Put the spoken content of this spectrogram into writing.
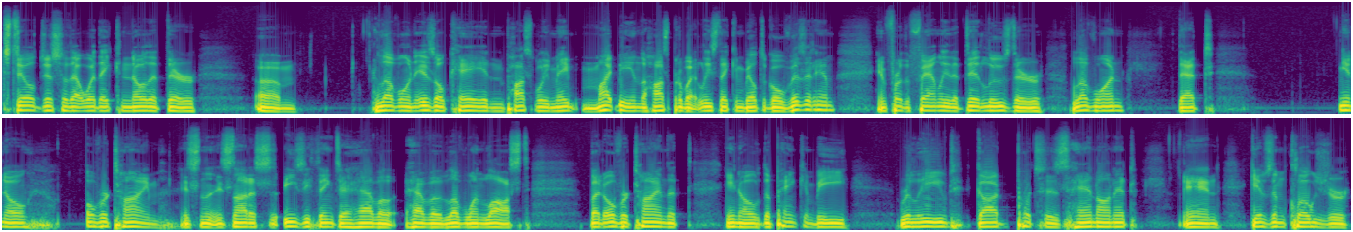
still just so that way they can know that they're um, loved one is okay and possibly may might be in the hospital, but at least they can be able to go visit him. And for the family that did lose their loved one, that you know, over time, it's it's not an easy thing to have a have a loved one lost, but over time that you know the pain can be relieved. God puts His hand on it and gives them closure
